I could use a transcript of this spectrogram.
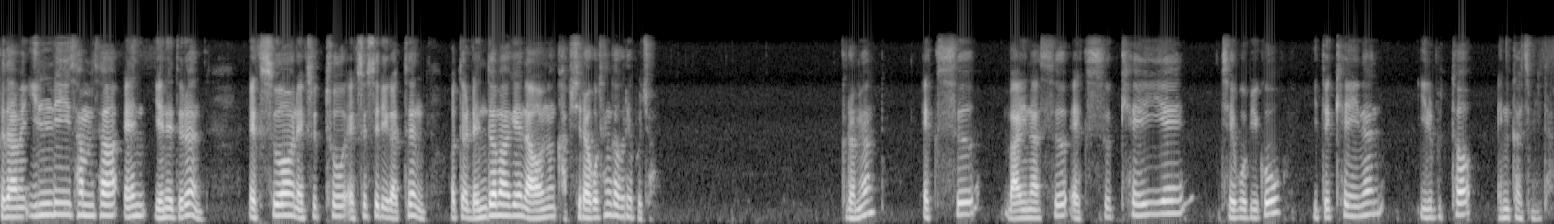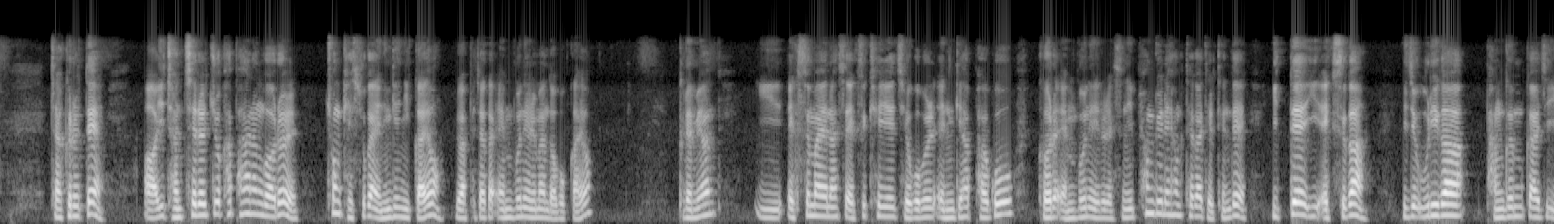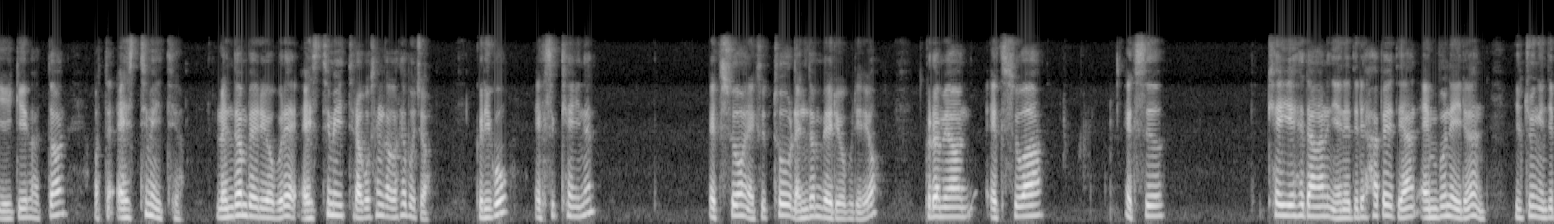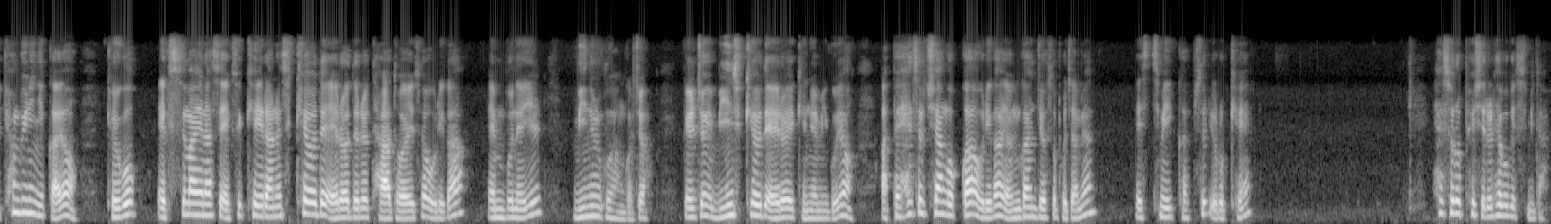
그 다음에 1, 2, 3, 4, n 얘네들은 x1, x2, x3 같은 어떤 랜덤하게 나오는 값이라고 생각을 해보죠. 그러면 x xk의 제곱이고 이때 k는 1부터 n까지입니다. 자, 그럴 때이 어, 전체를 쭉 합하는 거를 총 개수가 n개니까요. 이 앞에다가 n분의 1만 넣어볼까요? 그러면 이 x-xk의 제곱을 n개 합하고 그거를 n분의 1을 했으니 평균의 형태가 될 텐데 이때 이 x가 이제 우리가 방금까지 얘기해 왔던 어떤 에스티메이트 랜덤 베리어블의 에스티메이트라고 생각을 해보죠. 그리고 xk는 x1, x2 랜덤 베리어블이에요. 그러면 x와 x, k에 해당하는 얘네들의 합에 대한 n분의 1은 일종의 이제 평균이니까요. 결국 x-xk라는 스퀘어드 에러들을 다 더해서 우리가 n분의 1 민을 구한 거죠. 그러니까 일종의 민 스퀘어드 에러의 개념이고요. 앞에 해을 취한 것과 우리가 연관지어서 보자면 에스티메이트 값을 이렇게 해수로 표시를 해보겠습니다.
